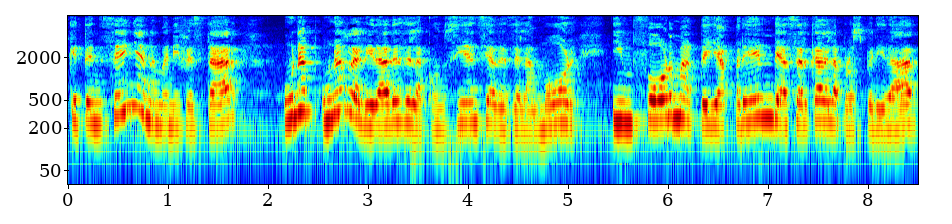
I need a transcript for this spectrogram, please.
que te enseñan a manifestar una, realidad desde la conciencia, desde el amor. Infórmate y aprende acerca de la prosperidad,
